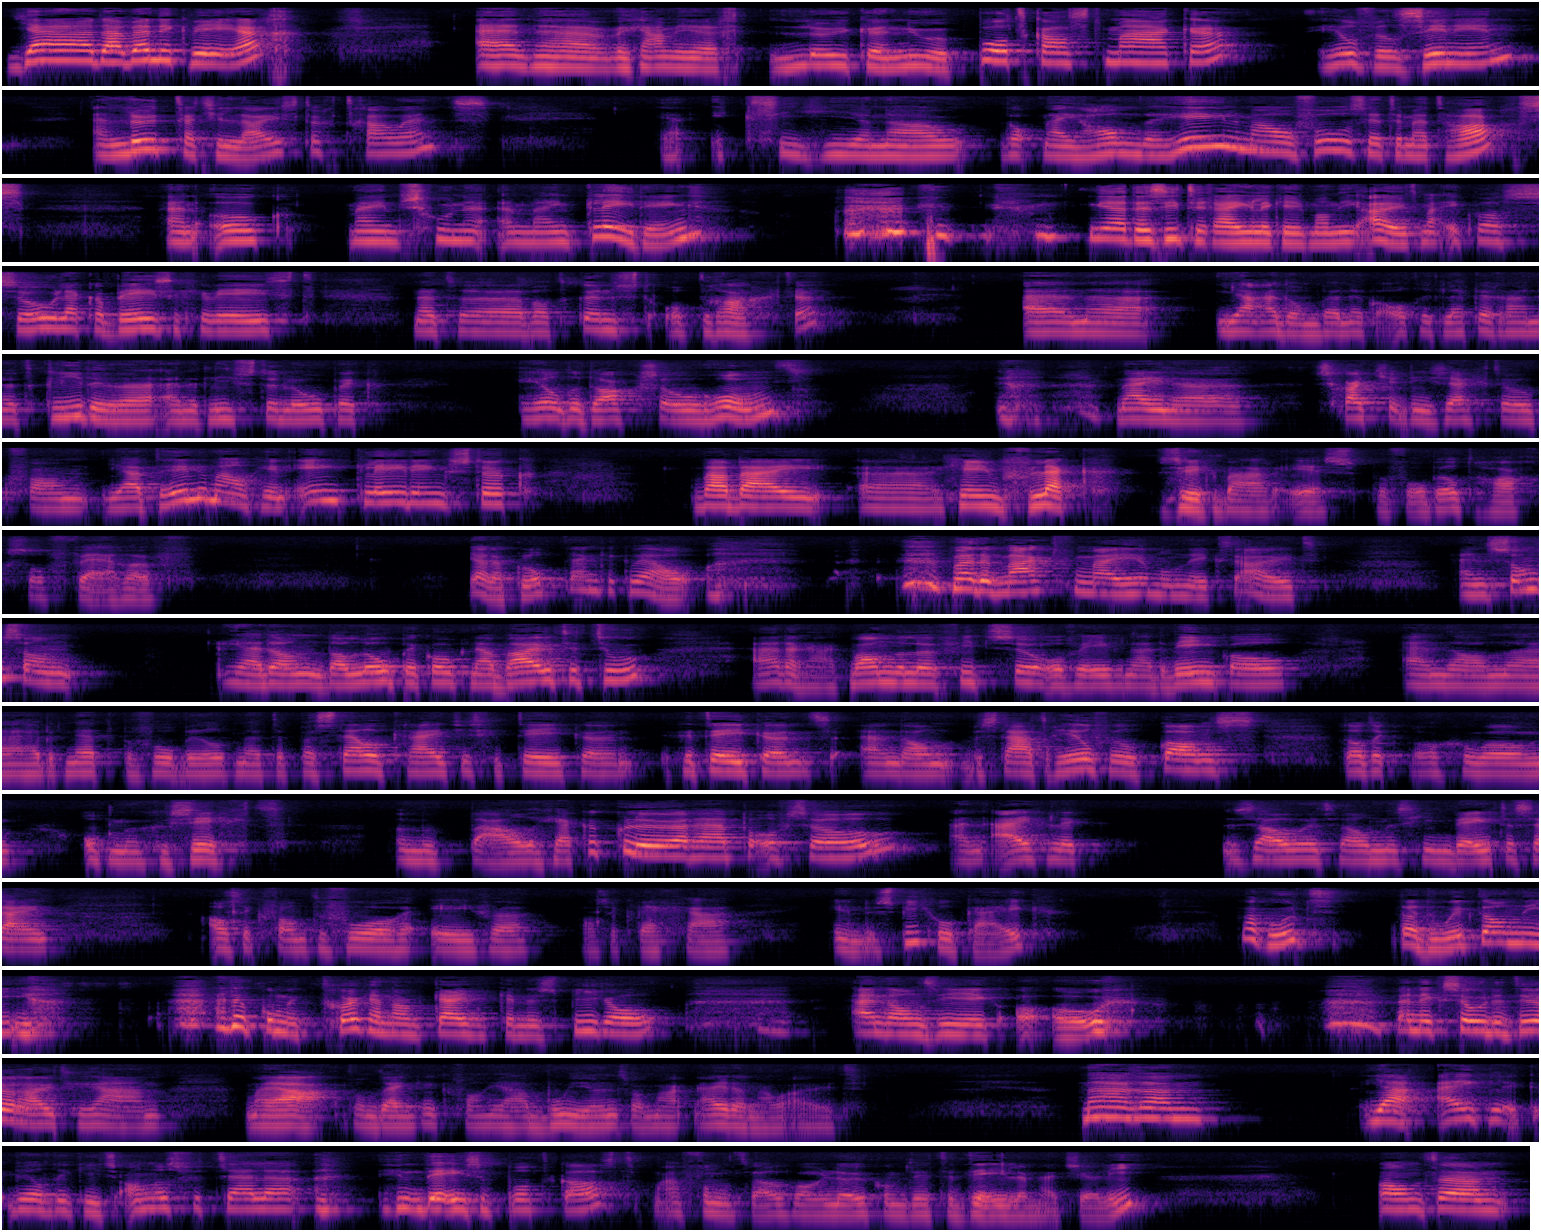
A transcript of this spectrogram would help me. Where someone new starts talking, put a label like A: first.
A: Ja, daar ben ik weer. En uh, we gaan weer leuke nieuwe podcast maken. Heel veel zin in. En leuk dat je luistert trouwens. Ja, ik zie hier nou dat mijn handen helemaal vol zitten met hars. En ook mijn schoenen en mijn kleding. ja, dat ziet er eigenlijk helemaal niet uit. Maar ik was zo lekker bezig geweest met uh, wat kunstopdrachten. En uh, ja, dan ben ik altijd lekker aan het kliederen. En het liefste loop ik heel de dag zo rond. Mijn uh, schatje die zegt ook van... Je hebt helemaal geen één kledingstuk waarbij uh, geen vlek zichtbaar is. Bijvoorbeeld hars of verf. Ja, dat klopt denk ik wel. maar dat maakt voor mij helemaal niks uit. En soms dan, ja, dan, dan loop ik ook naar buiten toe dan ga ik wandelen, fietsen of even naar de winkel. En dan uh, heb ik net bijvoorbeeld met de pastelkrijtjes geteken, getekend. En dan bestaat er heel veel kans dat ik nog gewoon op mijn gezicht een bepaalde gekke kleur heb of zo. En eigenlijk zou het wel misschien beter zijn als ik van tevoren even, als ik wegga, in de spiegel kijk. Maar goed, dat doe ik dan niet. En dan kom ik terug en dan kijk ik in de spiegel. En dan zie ik, oh oh, ben ik zo de deur uitgegaan. Maar ja, dan denk ik van, ja, boeiend, wat maakt mij daar nou uit? Maar um, ja, eigenlijk wilde ik iets anders vertellen in deze podcast. Maar ik vond het wel gewoon leuk om dit te delen met jullie. Want um,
